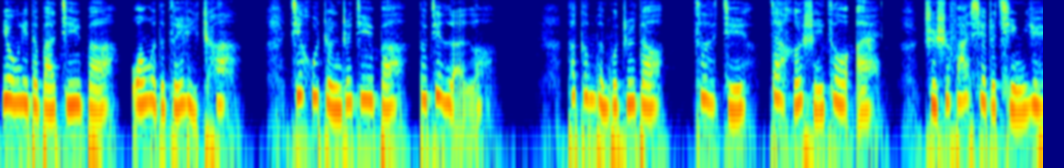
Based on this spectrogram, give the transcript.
用力的把鸡巴往我的嘴里插，几乎整只鸡巴都进来了。他根本不知道自己。在和谁做爱，只是发泄着情欲。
